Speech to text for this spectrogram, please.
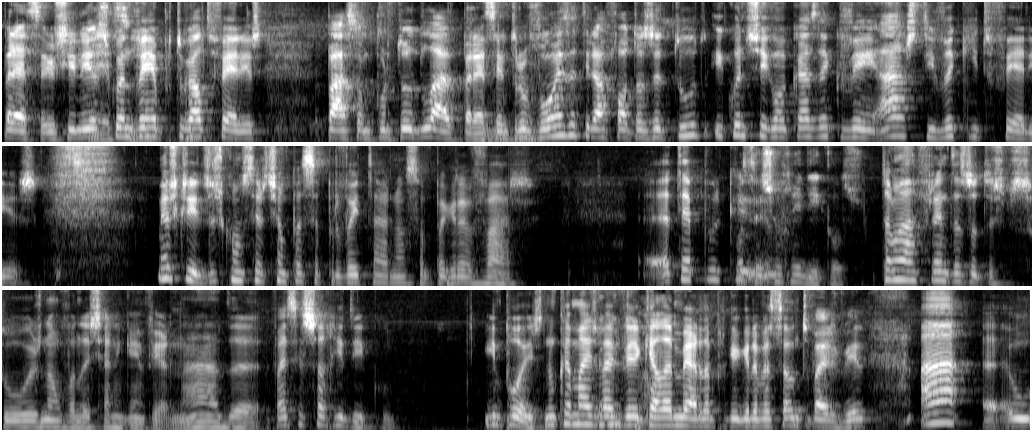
Parecem os chineses É, quando vêm a Portugal de férias. Passam por todo lado, parecem trovões a tirar fotos a tudo e quando chegam a casa é que vêm, ah, estive aqui de férias. Meus queridos, os concertos são para se aproveitar, não são para gravar. Até porque Vocês são ridículos. estão à frente das outras pessoas, não vão deixar ninguém ver nada, vai ser só ridículo. E depois, nunca mais Foi vai ver mal. aquela merda, porque a gravação tu vais ver, ah, o,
